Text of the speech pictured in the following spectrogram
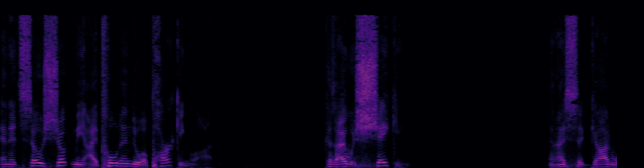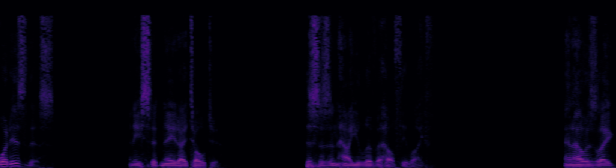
and it so shook me, I pulled into a parking lot because I was shaking. And I said, God, what is this? And he said, Nate, I told you. This isn't how you live a healthy life. And I was like,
